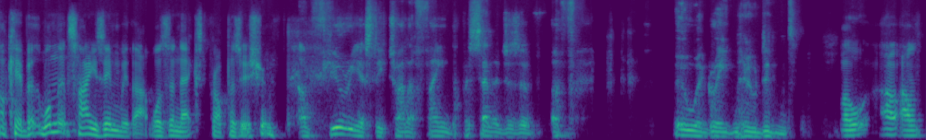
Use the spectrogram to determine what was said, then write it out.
okay, but the one that ties in with that was the next proposition. I'm furiously trying to find the percentages of, of who agreed and who didn't. Well, I'll, I'll,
